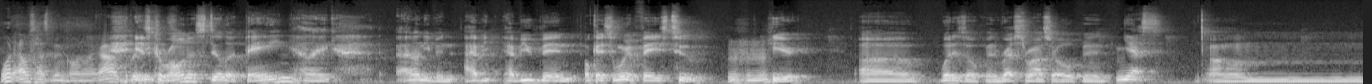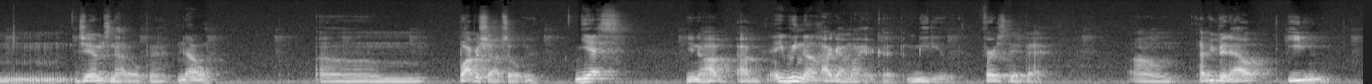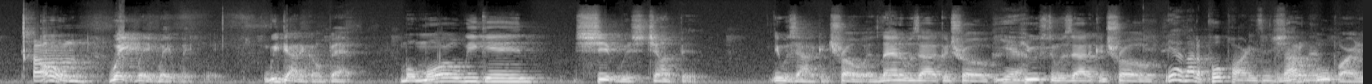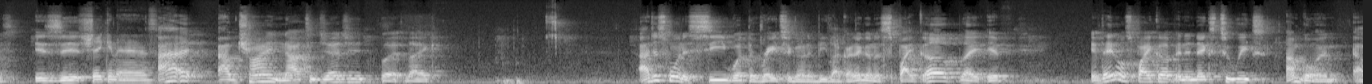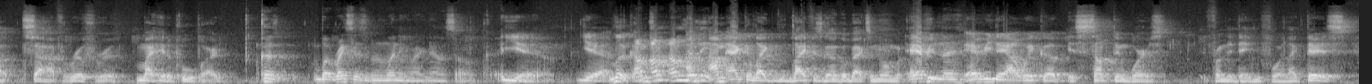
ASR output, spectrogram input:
What else has been going on? Like, I really is just- Corona still a thing? Like, I don't even. Have you have you been? Okay, so we're in phase 2 Mm-hmm. here. Uh, what is open? Restaurants are open. Yes. Um, gym's not open. No. Um, barbershop's open. Yes. You know, I've, I've We know. I got my hair cut immediately. First day back. Um, have you been out eating? Um, oh, wait, wait, wait, wait, wait. We gotta go back. Memorial weekend, shit was jumping. it was out of control. Atlanta was out of control. Yeah. Houston was out of control. Yeah, a lot of pool parties and A shit. lot of man. pool parties. Is it? Shaking ass. I I'm trying not to judge it, but like I just want to see what the rates are going to be like. Are they going to spike up? Like if if they don't spike up in the next two weeks, I'm going outside for real, for real. Might hit a pool party. Because, but racism is winning right now, so. Yeah, yeah. Look, I'm I'm- I'm, I'm really- I'm, acting like life is gonna go back to normal. Every Every day. I wake up is something worse from the day before. Like there's,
